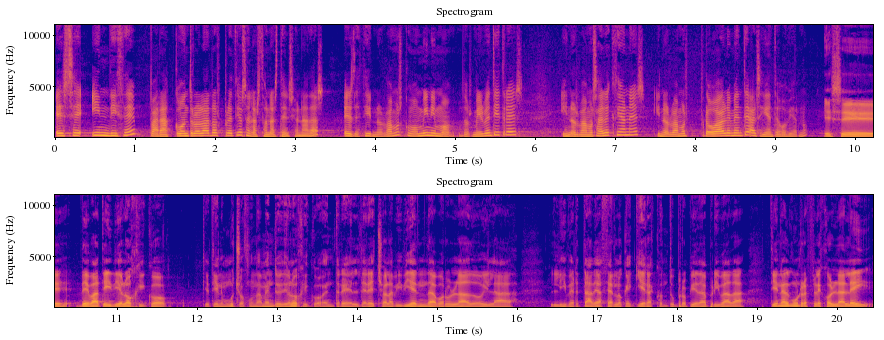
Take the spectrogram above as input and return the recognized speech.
ese índice para controlar los precios en las zonas tensionadas. Es decir, nos vamos como mínimo 2023 y nos vamos a elecciones y nos vamos probablemente al siguiente Gobierno. Ese debate ideológico, que tiene mucho fundamento ideológico, entre el derecho a la vivienda por un lado y la libertad de hacer lo que quieras con tu propiedad privada, ¿tiene algún reflejo en la ley?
